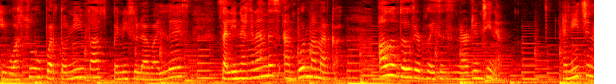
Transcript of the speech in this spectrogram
Iguazú, Puerto Ninfas, Península Valdés, Salinas Grandes, and Purmamarca. All of those are places in Argentina, and each and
